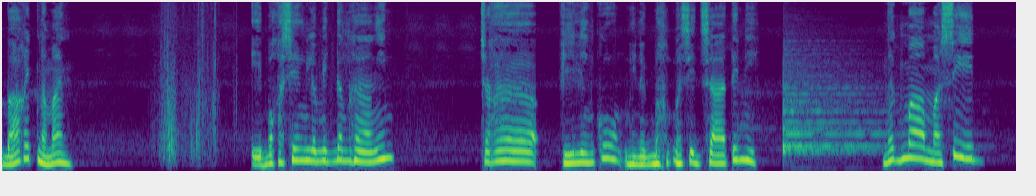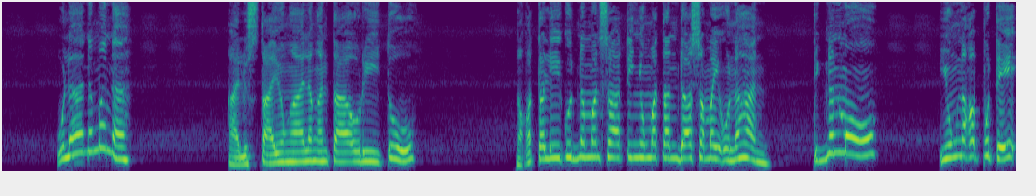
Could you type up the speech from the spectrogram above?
Bakit naman? Iba kasi ang lamig ng hangin. Tsaka Feeling ko may nagmamasid sa atin eh. Nagmamasid? Wala naman ah. Halos tayo nga lang ang tao rito. Oh. Nakatalikod naman sa atin yung matanda sa may unahan. Tignan mo oh. Yung nakaputi.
